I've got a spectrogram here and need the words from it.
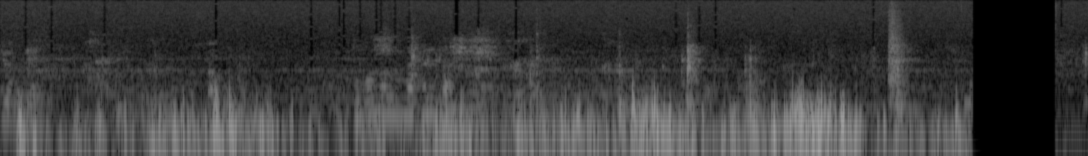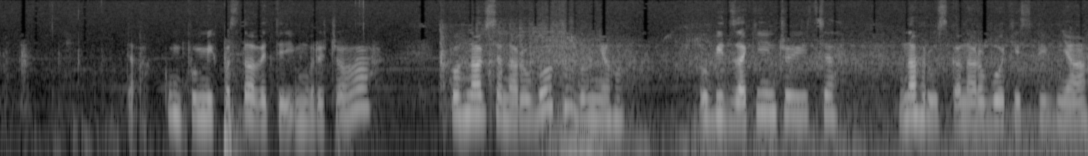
Що це? То воно на передачі. Так, кум поміг поставити йому речага. Погнався на роботу, бо в нього обід закінчується. Нагрузка на роботі з півдня.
